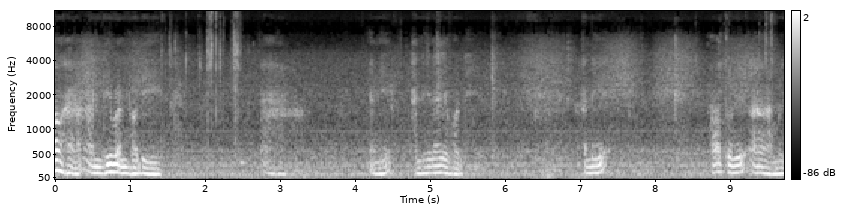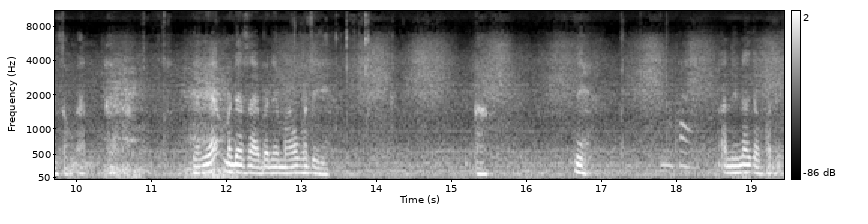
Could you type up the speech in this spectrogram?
ต้องหาอันที่มันพอดีอ่าอย่างนี้ อันนี้น่าจะพอดี อันนี้ เพราะตัวนี้ อ่า มีสองอันอ่าอย่างเงี้ย มันจะใส่ไปในเมาส์พอดีอะนี่ค่ะอันนี้น่าจะพอดี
